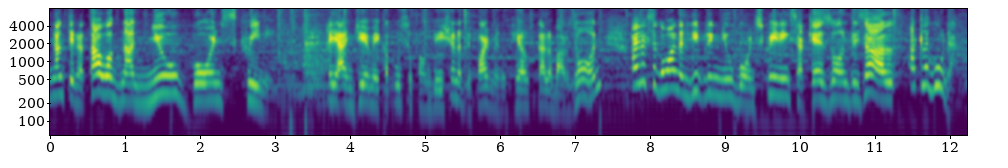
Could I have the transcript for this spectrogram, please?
ng tinatawag na newborn screening. Kaya ang GMA Kapuso Foundation at Department of Health Calabarzon ay nagsagawa ng libreng newborn screening sa Quezon, Rizal at Laguna.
